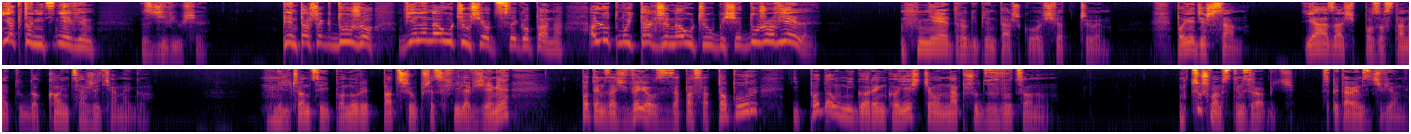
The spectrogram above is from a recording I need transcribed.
Jak to nic nie wiem? Zdziwił się. Piętaszek dużo, wiele nauczył się od swego pana, a lud mój także nauczyłby się dużo wiele. Nie, drogi piętaszku, oświadczyłem. Pojedziesz sam. Ja zaś pozostanę tu do końca życia mego. Milczący i ponury patrzył przez chwilę w ziemię, potem zaś wyjął z zapasa topór i podał mi go rękojeścią naprzód zwróconą. Cóż mam z tym zrobić? spytałem zdziwiony.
